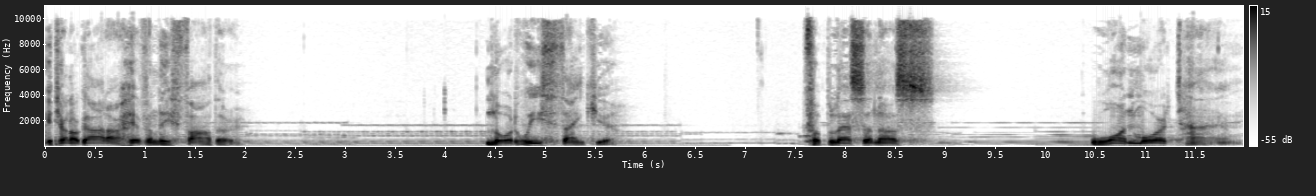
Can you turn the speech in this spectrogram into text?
Eternal God, our Heavenly Father, Lord, we thank you for blessing us one more time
